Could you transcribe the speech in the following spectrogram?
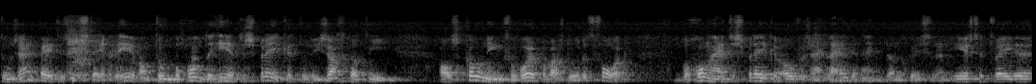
Toen zei Petrus iets tegen de Heer. Want toen begon de Heer te spreken. Toen hij zag dat hij als koning verworpen was door het volk begon hij te spreken over zijn lijden. Hè? Dan is er een eerste, tweede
